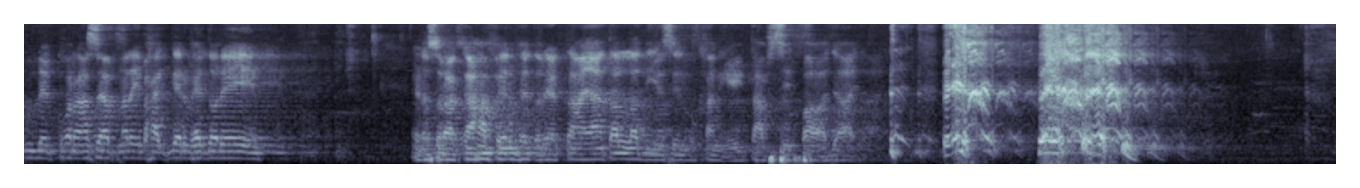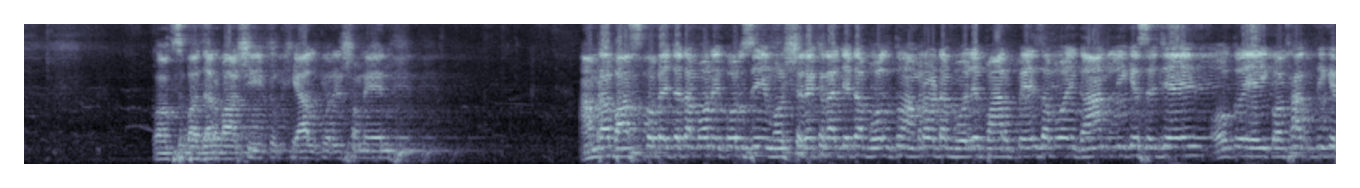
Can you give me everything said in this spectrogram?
উল্লেখ করা আছে আপনার এই ভাগ্যের ভেতরে। এটা সরা কাহাফের ভেতরে একটা আয়াত আল্লাহ দিয়েছেন, ওখানে এই তাফসির পাওয়া যায়। কক্সবাজার বাসী একটু খেয়াল করে শোনেন। আমরা বাস্তবে যেটা মনে করছি যেটা বলতো, আমরা ওটা বলে পার পেয়ে যাব। গান লিখেছে যে, ও তো এই কথার দিকে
